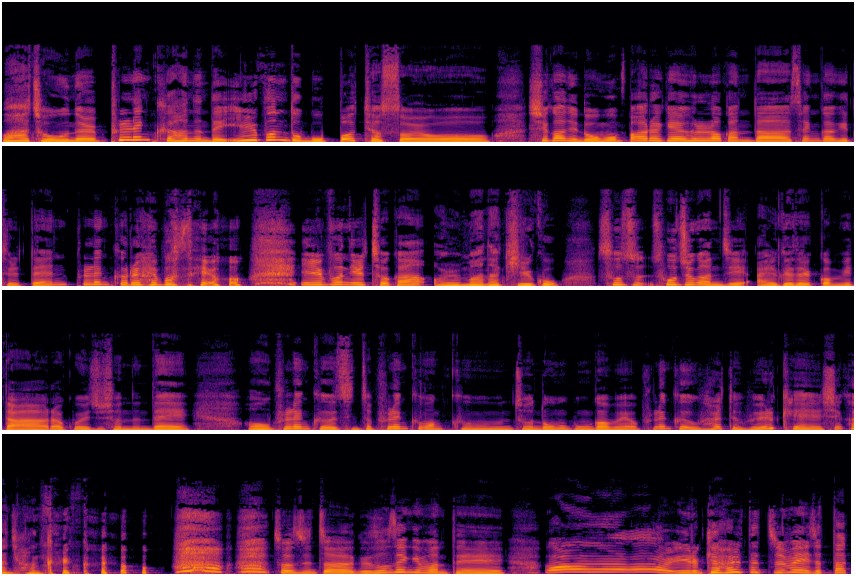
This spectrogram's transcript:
와, 저 오늘 플랭크 하는데 1분도 못 버텼어요. 시간이 너무 빠르게 흘러간다 생각이 들 땐 plank를 해보세요. 1분 1초가 얼마나 길고 크고 소주, 소중한지 알게 될 겁니다. 라고 해주셨는데, 어, 플랭크, 진짜 plank만큼 저 너무 공감해요. 플랭크 할 때 왜 이렇게 시간이 안 갈까요? 저 진짜 그 선생님한테, 아, 이렇게 할 때쯤에 이제 딱,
